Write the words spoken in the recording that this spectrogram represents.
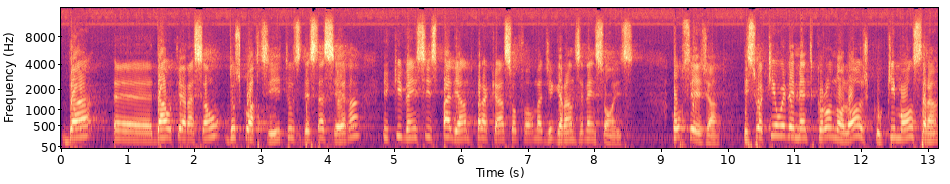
da, eh, da alteração dos quartzitos desta serra e que vem se espalhando para cá sob forma de grandes lençóis. Ou seja, isso aqui é um elemento cronológico que mostra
